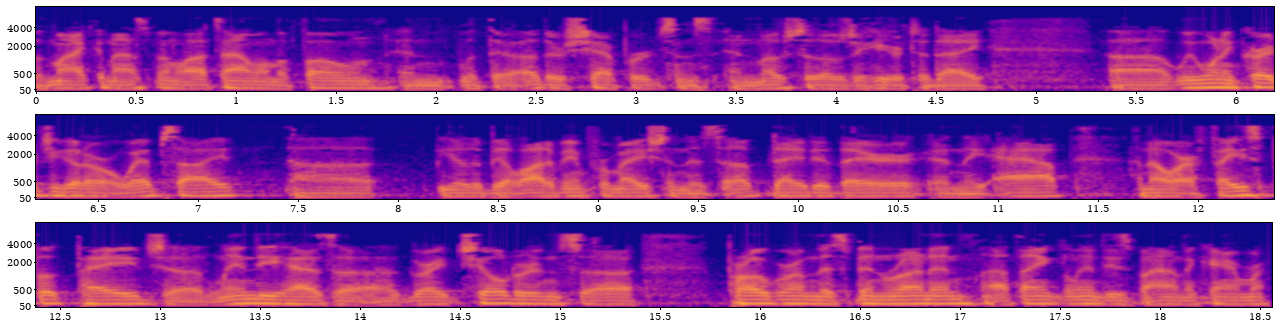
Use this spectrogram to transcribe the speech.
With Mike and I spent a lot of time on the phone, and with the other shepherds, and, and most of those are here today. Uh, we want to encourage you to go to our website. Uh, you know, there'll be a lot of information that's updated there and the app. I know our Facebook page. Uh, Lindy has a great children's uh, program that's been running. I think Lindy's behind the camera.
